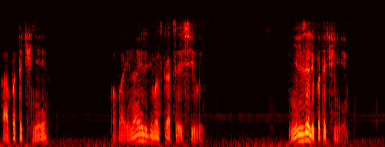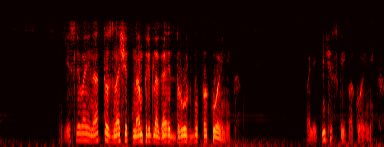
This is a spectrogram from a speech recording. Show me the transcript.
А поточнее? Война или демонстрация силы? Нельзя ли поточнее? Если война, то значит нам предлагает дружбу покойник. Политический покойник.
